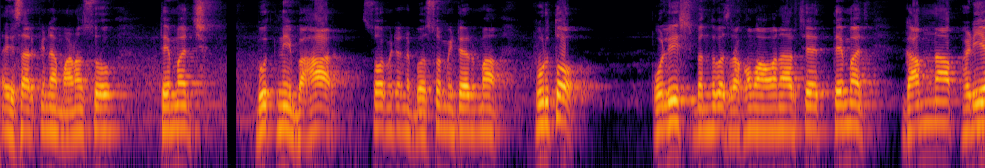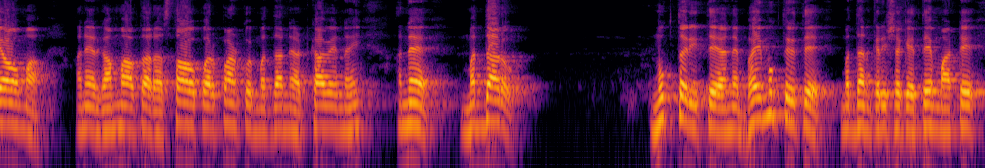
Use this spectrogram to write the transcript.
એસઆરપીના માણસો તેમજ બૂથની બહાર સો મીટર અને બસો મીટરમાં પૂરતો પોલીસ બંદોબસ્ત રાખવામાં આવનાર છે. તેમજ ગામના ફળિયાઓમાં અને ગામમાં આવતા રસ્તાઓ પર પણ કોઈ મતદારને અટકાવે નહીં અને મતદારો મુક્ત રીતે અને ભયમુક્ત રીતે મતદાન કરી શકે તે માટે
